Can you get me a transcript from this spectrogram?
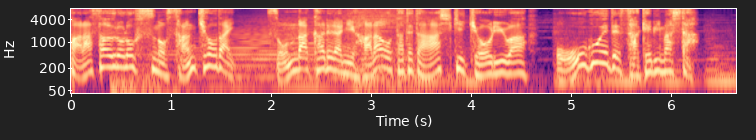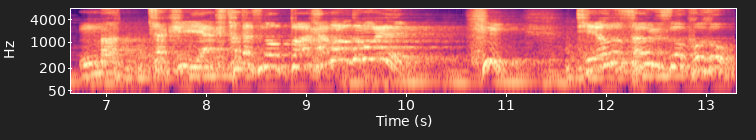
パラサウロロフスの3兄弟。そんな彼らに腹を立てた悪しき恐竜は大声で叫びました。まったく役立たずのバカ者どもめ。ふんティラノサウルスの小僧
